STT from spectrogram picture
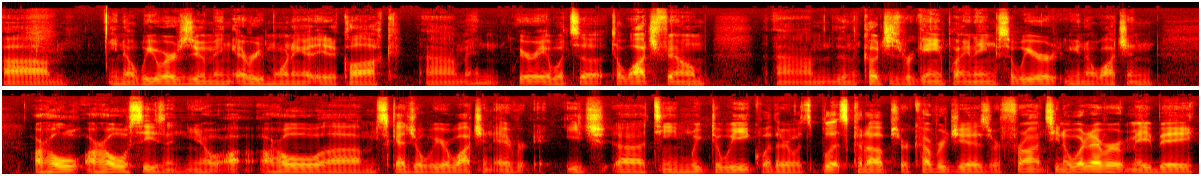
um, you know, we were zooming every morning at eight o'clock, um, and we were able to to watch film. Um, then the coaches were game planning, so we were you know watching our whole our whole season. You know, our, our whole um, schedule. We were watching every each uh, team week to week, whether it was blitz cut ups or coverages or fronts. You know, whatever it may be.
